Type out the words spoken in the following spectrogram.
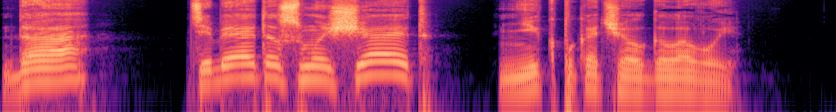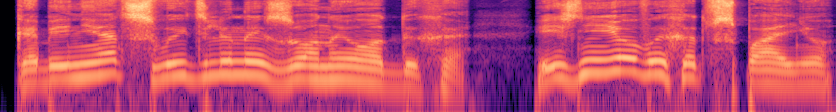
«Да. Тебя это смущает?» Ник покачал головой. «Кабинет с выделенной зоной отдыха. Из нее выход в спальню.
